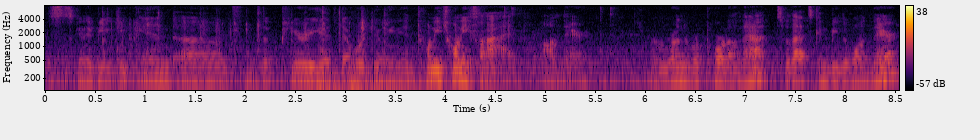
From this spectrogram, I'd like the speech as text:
this is going to be the end of the period that we're doing in 2025 on there. we're going to run the report on that. So that's going to be the one there.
